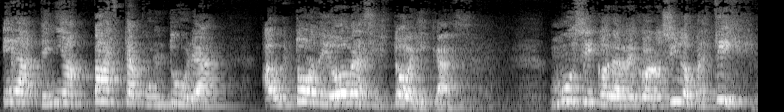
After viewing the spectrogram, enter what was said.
Era, tenía vasta cultura, autor de obras históricas músico de reconocido prestigio.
